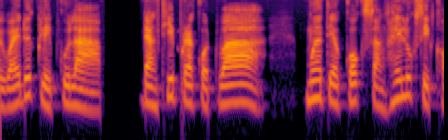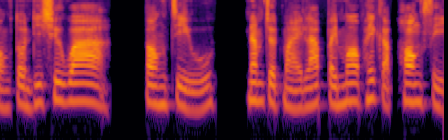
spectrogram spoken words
ยไว้ด้วยกลีบกุหลาบ ดังที่ปรากฏว่า เมื่อเตียวกกสั่งให้ลูกศิษย์ของตนที่ชื่อว่า ตองจิว๋วนำจดหมายลับไปมอบให้กับฮองสี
